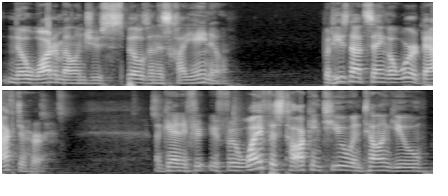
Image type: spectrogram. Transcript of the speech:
no watermelon juice spills in his chayenu. But he's not saying a word back to her. Again, if, your if your wife is talking to you and telling you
